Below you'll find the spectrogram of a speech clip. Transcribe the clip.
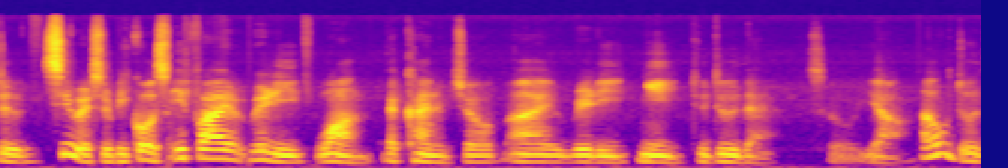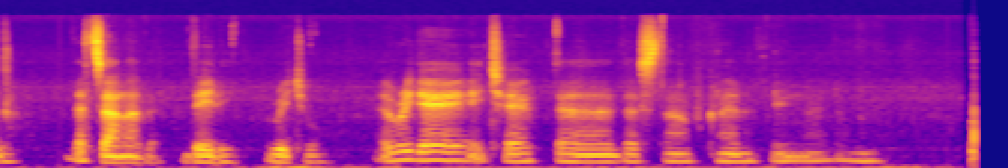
do seriously because if I really want the kind of job, I really need to do that. So yeah, I will do that. That's another daily ritual. Every day I check the, the stuff kind of thing. I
